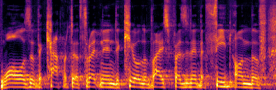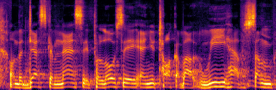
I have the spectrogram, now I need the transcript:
walls of the Capitol, threatening to kill the vice president, the feet on the, on the desk of Nancy Pelosi, and you talk about we have some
